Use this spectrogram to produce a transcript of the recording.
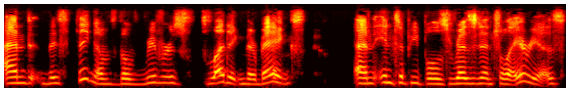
And this thing of the rivers flooding their banks and into people's residential areas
